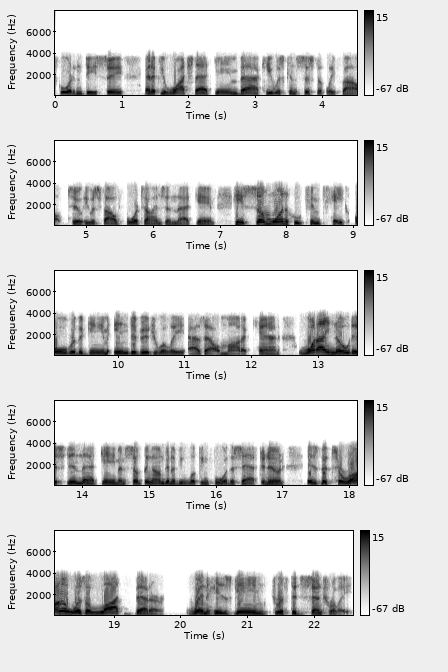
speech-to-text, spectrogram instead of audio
scored in DC. And if you watch that game back, he was consistently fouled too. He was fouled four times in that game. He's someone who can take over the game individually as Almada can. What I noticed in that game and something I'm going to be looking for this afternoon is that Toronto was a lot better when his game drifted centrally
